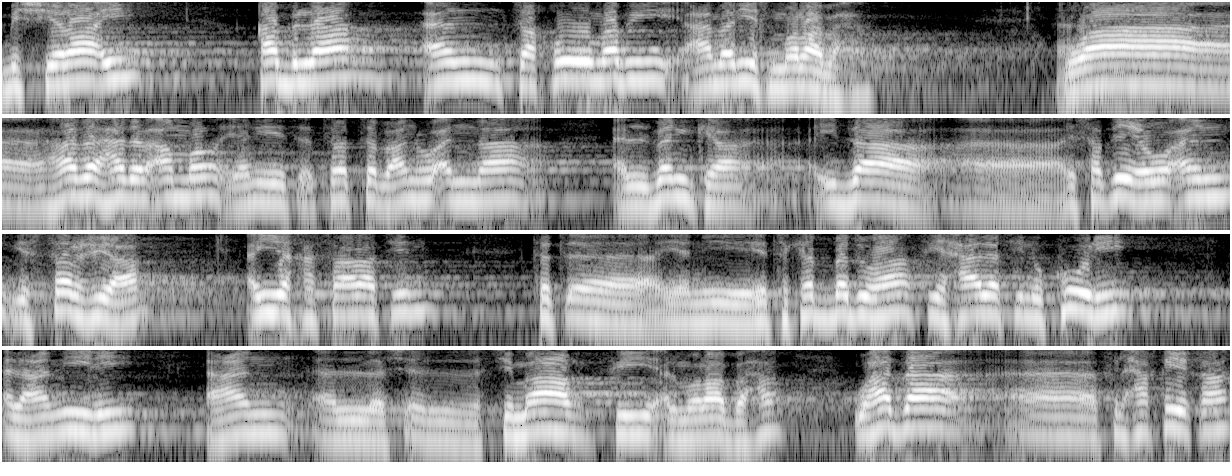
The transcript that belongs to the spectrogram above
بالشراء قبل أن تقوم بعملية المرابحة. وهذا هذا الأمر يعني يترتب عنه أن البنك إذا آه، يستطيع أن يسترجع أي خسارة يعني يتكبدها في حالة نكول العميل عن الاستمرار في المرابحة. وهذا آه، في الحقيقة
